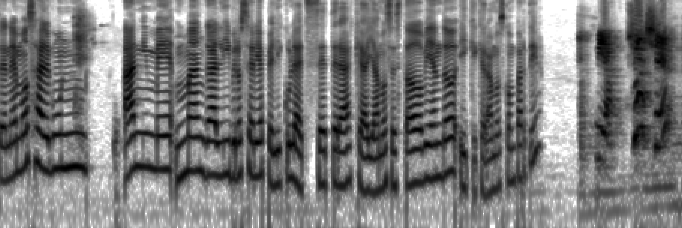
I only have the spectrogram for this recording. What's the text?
¿tenemos algún anime, manga, libro, serie, película, etcétera, que hayamos estado viendo y que queramos compartir? Mira, yo ayer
